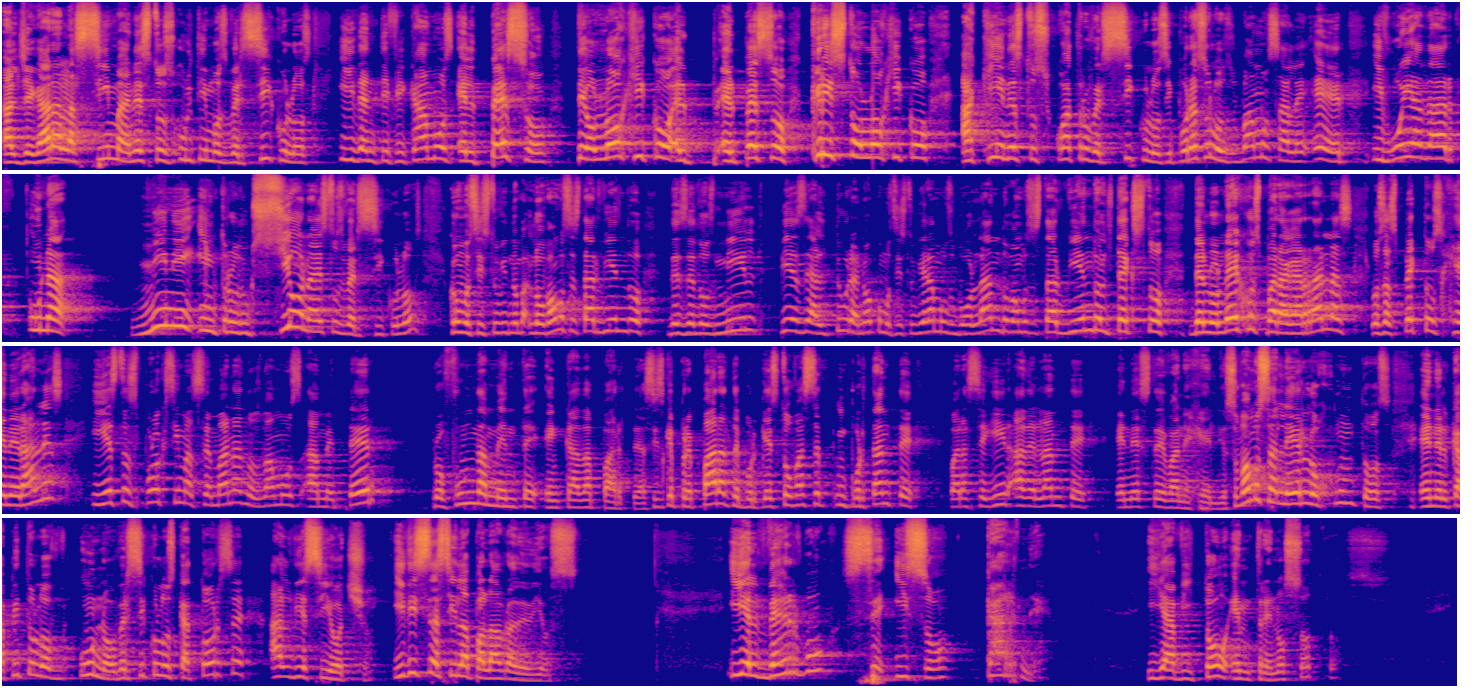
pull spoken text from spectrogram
al llegar a la cima en estos últimos versículos, identificamos el peso teológico, el, peso cristológico aquí en estos cuatro versículos y por eso los vamos a leer y voy a dar una mini introducción a estos versículos, como si estuviéramos, lo vamos a estar viendo desde dos mil pies de altura, ¿no? Como si estuviéramos volando, vamos a estar viendo el texto de lo lejos para agarrar las, los aspectos generales y estas próximas semanas nos vamos a meter profundamente en cada parte. Así es que prepárate porque esto va a ser importante para seguir adelante en este evangelio. So, vamos a leerlo juntos en el capítulo 1, versículos 14 al 18. Y dice así la palabra de Dios. Y el verbo se hizo carne y habitó entre nosotros.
